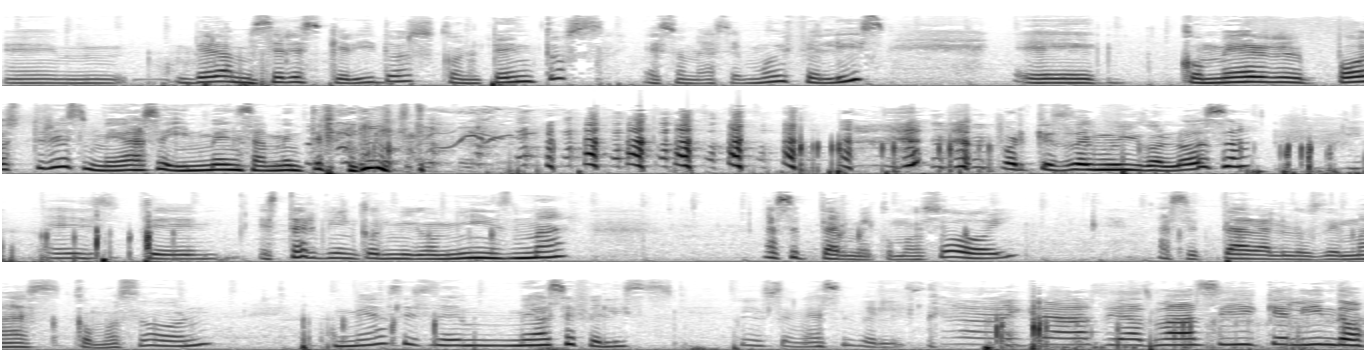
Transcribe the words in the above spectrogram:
em, ver a mis seres queridos contentos, eso me hace muy feliz. Eh, comer postres me hace inmensamente feliz. Porque soy muy golosa. Este, estar bien conmigo misma, aceptarme como soy, aceptar a los demás como son, me hace me hace feliz. Se me hace feliz. Ay, gracias, Masi, qué lindo.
